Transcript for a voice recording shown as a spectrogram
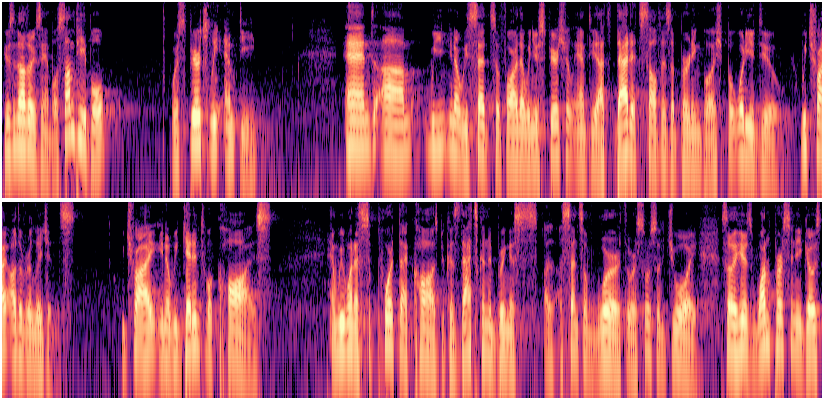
Here's another example. Some people were spiritually empty. And um, we, you know, we said so far that when you're spiritually empty, that's, that itself is a burning bush. But what do you do? We try other religions. We try, you know, we get into a cause and we want to support that cause because that's going to bring us a, a, sense of worth or a source of joy. So here's one person he goes,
